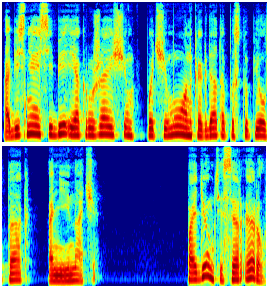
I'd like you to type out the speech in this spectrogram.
объясняя себе и окружающим, почему он когда-то поступил так, а не иначе. «Пойдемте, сэр Эрл»,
